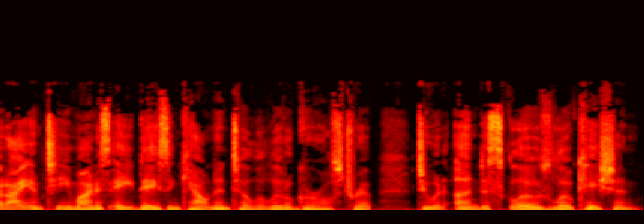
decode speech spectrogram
but I am T minus eight days and counting until a little girl's trip to an undisclosed location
